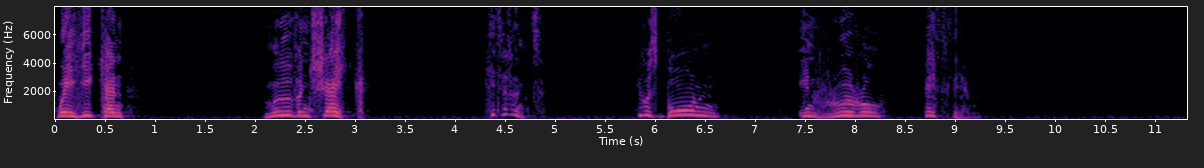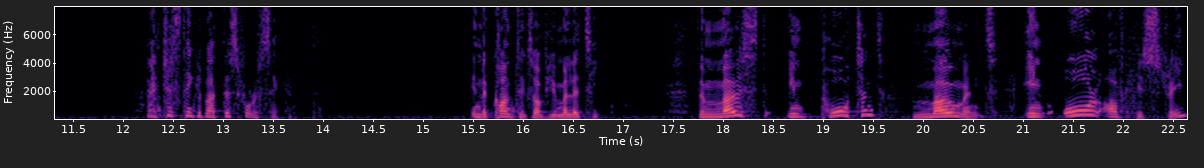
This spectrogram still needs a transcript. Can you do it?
where he can move and shake. He didn't. He was born in rural Bethlehem. And just think about this for a second in the context of humility. The most important moment in all of history,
